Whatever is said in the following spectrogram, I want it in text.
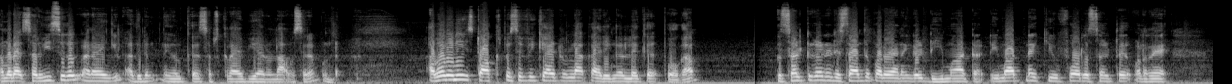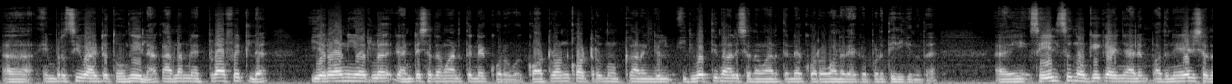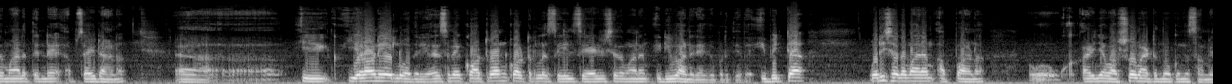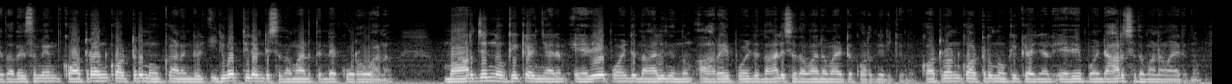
നമ്മുടെ സർവീസുകൾ വേണമെങ്കിൽ അതിലും നിങ്ങൾക്ക് സബ്സ്ക്രൈബ് ചെയ്യാനുള്ള അവസരം ഉണ്ട്. അപ്പോൾ ഇനി സ്റ്റോക്ക് സ്പെസിഫിക് ആയിട്ടുള്ള കാര്യങ്ങളിലേക്ക് പോകാം. റിസൾട്ടുകളുടെ അടിസ്ഥാനത്തിൽ പറയുകയാണെങ്കിൽ ഡിമാർട്ട് ഡിമാർട്ടിന്റെ ക്യൂ ഫോർ റിസൾട്ട് വളരെ ഇമ്പ്രസീവായിട്ട് തോന്നിയില്ല. കാരണം നെറ്റ് പ്രോഫിറ്റിൽ ഇയർ ഓൺ ഇയറിൽ രണ്ട് ശതമാനത്തിന്റെ കുറവ്. ക്വാർട്ടർ ഓൺ ക്വാർട്ടർ നോക്കുകയാണെങ്കിൽ ഇരുപത്തിനാല് ശതമാനത്തിന്റെ കുറവാണ് രേഖപ്പെടുത്തിയിരിക്കുന്നത്. ഈ സെയിൽസ് നോക്കിക്കഴിഞ്ഞാലും പതിനേഴ് ശതമാനത്തിന്റെ അപ്സൈഡാണ് ഈ ഇയർ ഓൺ ഇയറിൽ വന്നിരിക്കുന്നത്. അതേസമയം ക്വാർട്ടർ ഓൺ ക്വാർട്ടറിൽ സെയിൽസ് ഏഴ് ശതമാനം ഇടിവാണ് രേഖപ്പെടുത്തിയത്. ഇബിറ്റ ഒരു ശതമാനം അപ്പാണ് കഴിഞ്ഞ വർഷവുമായിട്ട് നോക്കുന്ന സമയത്ത്. അതേസമയം ക്വാർട്ടർ ഓൺ ക്വാർട്ടർ നോക്കുകയാണെങ്കിൽ ഇരുപത്തിരണ്ട് ശതമാനത്തിന്റെ കുറവാണ്. മാർജിൻ നോക്കിക്കഴിഞ്ഞാലും ഏഴ് പോയിന്റ് നാലിൽ നിന്നും ആറ് പോയിന്റ് നാല് ശതമാനമായിട്ട് കുറഞ്ഞിരിക്കുന്നു. ക്വാർട്ടർ ഓൺ ക്വാർട്ടർ നോക്കിക്കഴിഞ്ഞാൽ ഏഴ് പോയിന്റ് ആറ് ശതമാനമായിരുന്നു.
